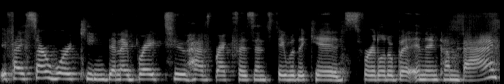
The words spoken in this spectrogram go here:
if I start working, then I break to have breakfast and stay with the kids for a little bit and then come back.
